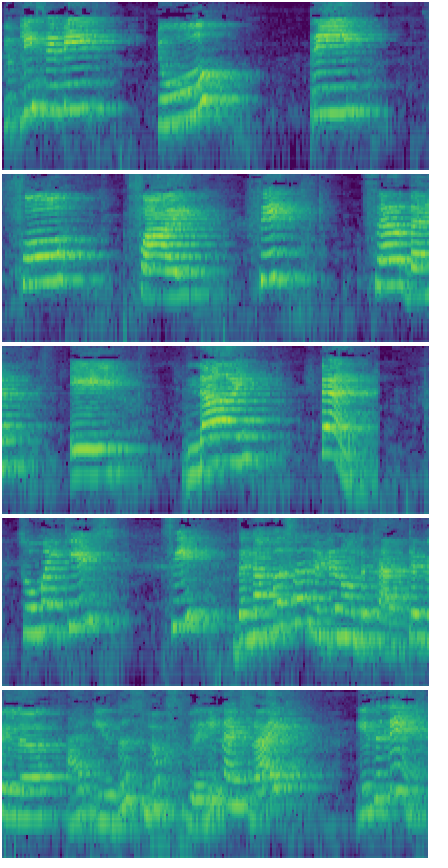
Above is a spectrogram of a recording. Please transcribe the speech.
You please the numbers are written on the caterpillar and this looks very nice, right? Isn't it?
